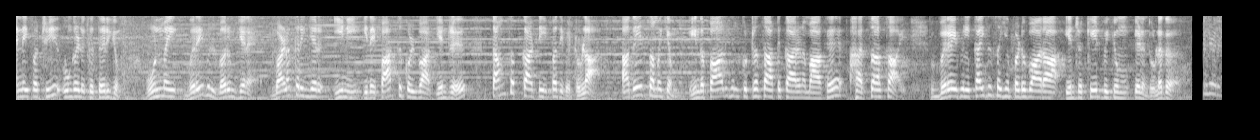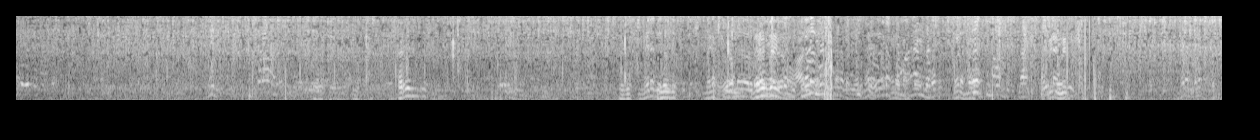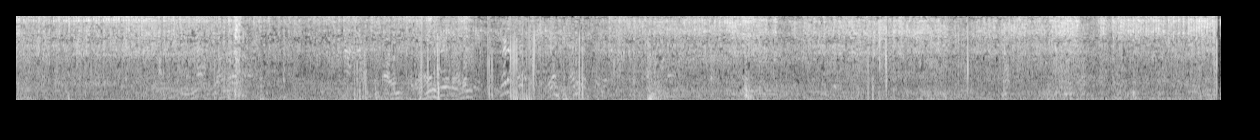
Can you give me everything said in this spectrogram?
என்னை பற்றி உங்களுக்கு தெரியும். உண்மை விரைவில் வரும் என வழக்கறிஞர் இனி இதை பார்த்துக் கொள்வார் என்று தம்ஸ்அப் காட்டி பதிவிட்டுள்ளார். அதே சமயம் இந்த பாலியல் குற்றச்சாட்டு காரணமாக ஹர்ஷா சாய் விரைவில் கைது செய்யப்படுவாரா என்ற கேள்வியும் எழுந்துள்ளது. మేడం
